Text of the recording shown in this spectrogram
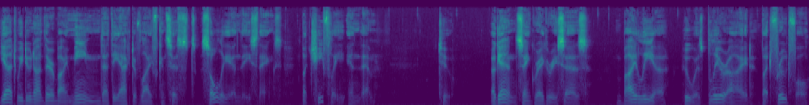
Yet we do not thereby mean that the active life consists solely in these things, but chiefly in them. 2. Again, St. Gregory says, By Leah, who was blear-eyed but fruitful,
